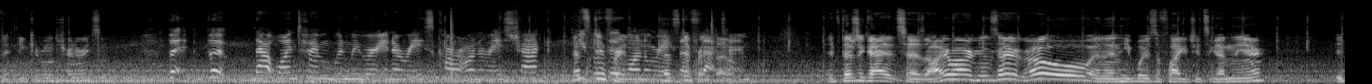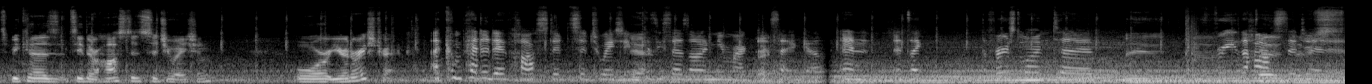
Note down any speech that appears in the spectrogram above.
they think everyone's trying to race them. But but that one time when we were in a race car on a racetrack, That's people different. did want to race That's us different, that though. time. If there's a guy that says, I can say go, and then he waves the flag and shoots a gun in the air, it's because it's either a hostage situation or you're at a racetrack. A competitive hostage situation Yeah. because he says on your mark, get Right. set, go. And it's like the first one to free the hostages.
